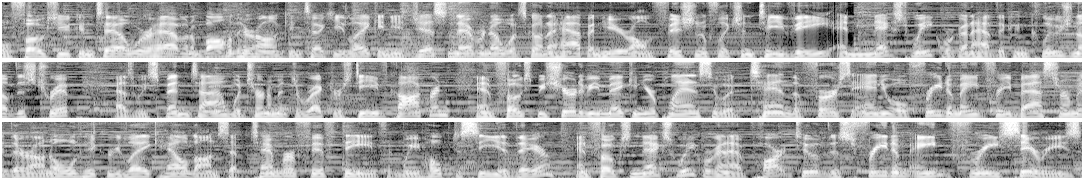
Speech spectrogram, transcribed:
Well, folks, you can tell we're having a ball there on Kentucky Lake, and you just never know what's going to happen here on Fishin' Affliction TV. And next week, we're going to have the conclusion of this trip as we spend time with tournament director Steve Cochran. And folks, be sure to be making your plans to attend the first annual Freedom Ain't Free Bass Tournament there on Old Hickory Lake, held on September 15th. We hope to see you there. And folks, next week, we're going to have part two of this Freedom Ain't Free series,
